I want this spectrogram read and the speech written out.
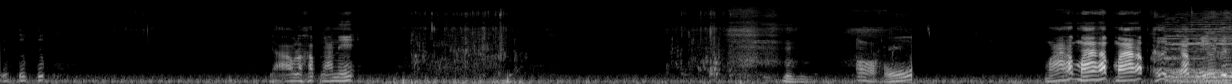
ดึ๊บดึ๊บดึ๊บยาวแล้วครับงานนี้โอ้โห มาครับมาครับมาครับขึ้นครับนี่ขึ้น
